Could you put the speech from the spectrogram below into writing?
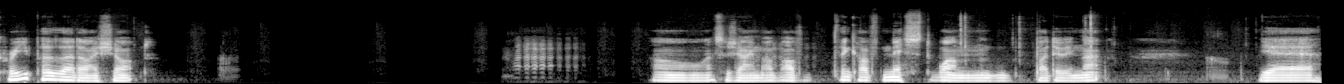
creeper that I shot? Oh, that's a shame. I I've, think I've missed one by doing that. Yeah,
